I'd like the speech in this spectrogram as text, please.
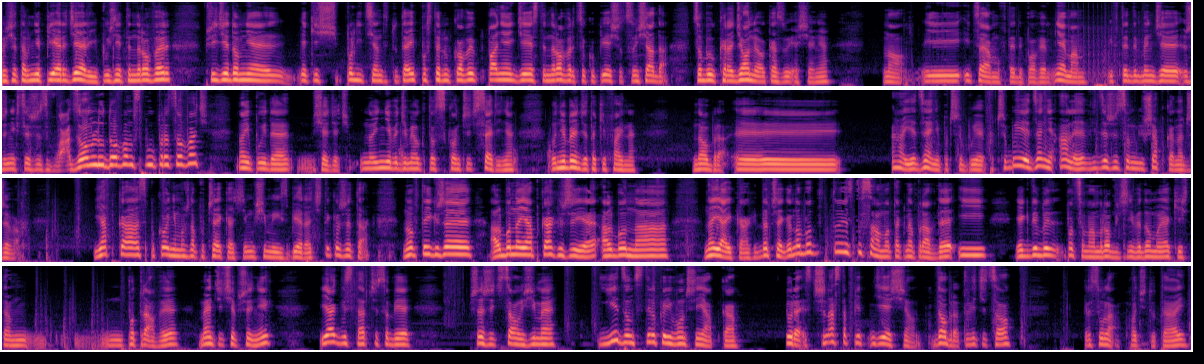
On się tam nie pierdzieli. Później ten rower, przyjdzie do mnie jakiś policjant tutaj, posterunkowy. Panie, gdzie jest ten rower, co kupiłeś od sąsiada? Co był kradziony, okazuje się, nie? No, i, i co ja mu wtedy powiem? Nie mam. I wtedy będzie, że nie chcesz z władzą ludową współpracować? No i pójdę siedzieć. No i nie będzie miał kto skończyć serii, nie? To nie będzie takie fajne. Dobra, yy... A, jedzenie potrzebuję. Potrzebuję jedzenie, ale widzę, że są już jabłka na drzewach. Jabłka spokojnie można poczekać, nie musimy ich zbierać, tylko że tak. No w tej grze albo na jabłkach żyje, albo na, na jajkach. Dlaczego? No bo to jest to samo tak naprawdę i jak gdyby, po co mam robić nie wiadomo jakieś tam mm, potrawy, męczyć się przy nich, jak wystarczy sobie przeżyć całą zimę jedząc tylko i wyłącznie jabłka. Która jest? 13.50. Dobra, to wiecie co? Kresula, chodź tutaj.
